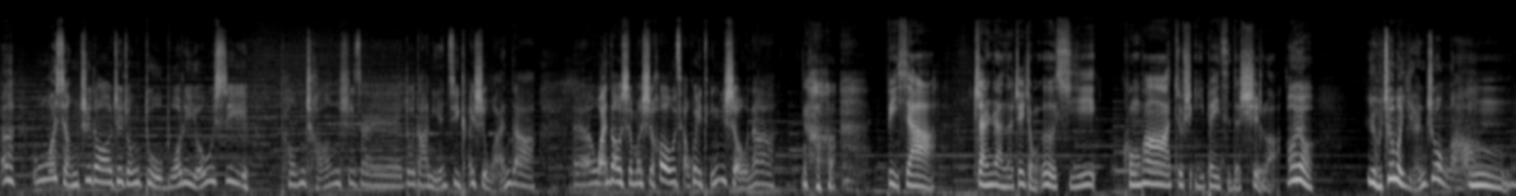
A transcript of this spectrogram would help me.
呃，我想知道这种赌博的游戏，通常是在多大年纪开始玩的？呃，玩到什么时候才会停手呢？陛下，沾染了这种恶习。恐怕就是一辈子的事了。哎呦，有这么严重啊？嗯，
